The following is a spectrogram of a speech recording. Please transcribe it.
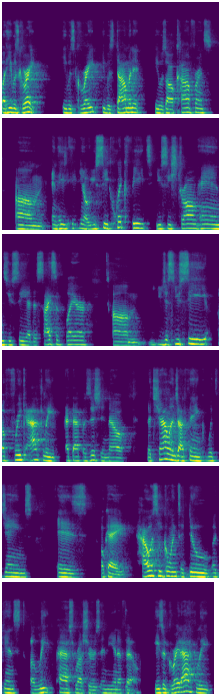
but he was great. He was great. He was dominant. He was all conference. Um, and he, he, you know, you see quick feet, you see strong hands, you see a decisive player. Um, you just you see a freak athlete at that position. Now, the challenge I think with James is okay, how is he going to do against elite pass rushers in the NFL? Yeah. He's a great athlete,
